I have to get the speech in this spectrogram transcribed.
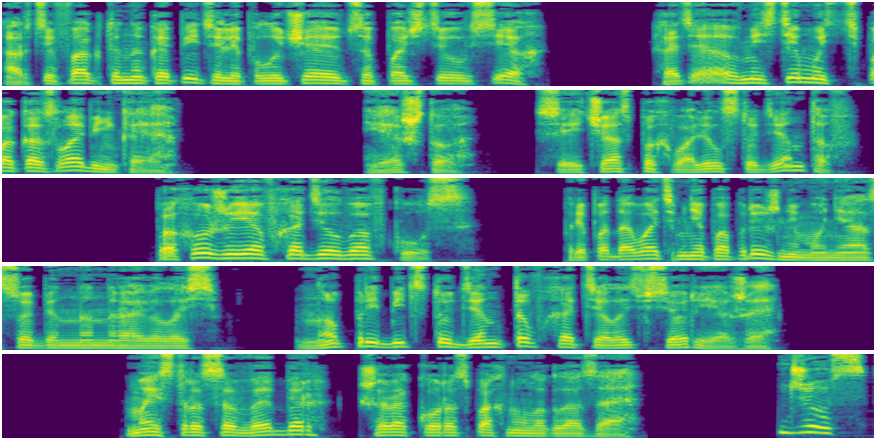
Артефакты-накопители получаются почти у всех, хотя вместимость пока слабенькая». «Я что, сейчас похвалил студентов?» Похоже, я входил во вкус. Преподавать мне по-прежнему не особенно нравилось, но прибить студентов хотелось все реже. Майстроса Вебер широко распахнула глаза. «Джосс,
